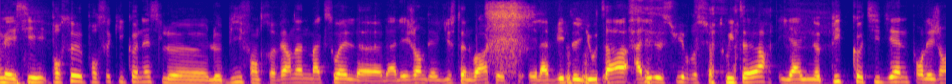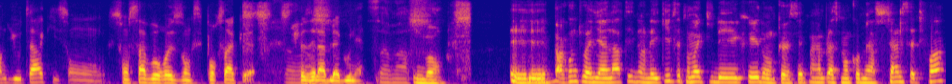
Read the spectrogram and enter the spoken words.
mais si, pour, ceux, pour ceux qui connaissent le, le beef entre Vernon Maxwell, la légende des Houston Rockets, et la ville de Utah, allez le suivre sur Twitter. Il y a une pique quotidienne pour les gens de Utah qui sont, sont savoureuses. Donc c'est pour ça que je faisais la blagounette. Ça marche. Bon. Et par contre, ouais, il y a un article dans l'équipe, c'est pas moi qui l'ai écrit, donc euh, c'est pas un placement commercial cette fois.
